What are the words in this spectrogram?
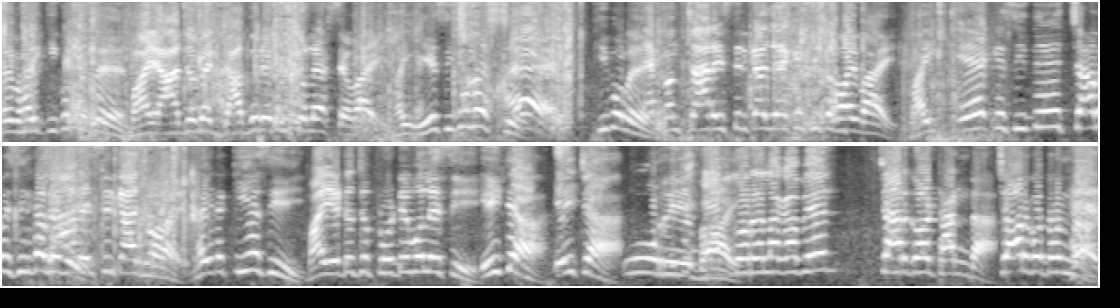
আরে ভাই কি করতেছেন? ভাই আজব জাদুর এসি চলে আসছে ভাই। ভাই এসি চলে আসছে? হ্যাঁ। কি বলে? এখন চার এসির কাজ এক এসিতে হয় ভাই। ভাই এক এসিতে চার এসির কাজ হবে? এসির কাজ হয়। ভাই এটা কি এসি ভাই এটা হচ্ছে পোর্টেবল এসি এইটা? এইটা। ওরে ভাই। ঘরে লাগাবেন চার ঘর ঠান্ডা। চার ঘণ্টা ঠান্ডা? হ্যাঁ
